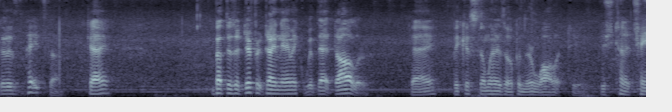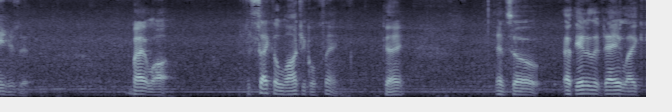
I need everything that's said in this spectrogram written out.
good is the paid stuff? Okay. But there's a different dynamic with that dollar, okay? Because someone has opened their wallet to you. Just kind of changes it by a lot. It's a psychological thing, okay? And so at the end of the day, like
